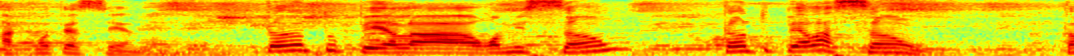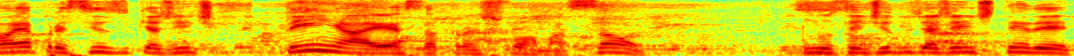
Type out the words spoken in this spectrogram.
acontecendo, tanto pela omissão, tanto pela ação. Então, é preciso que a gente tenha essa transformação no sentido de a gente entender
